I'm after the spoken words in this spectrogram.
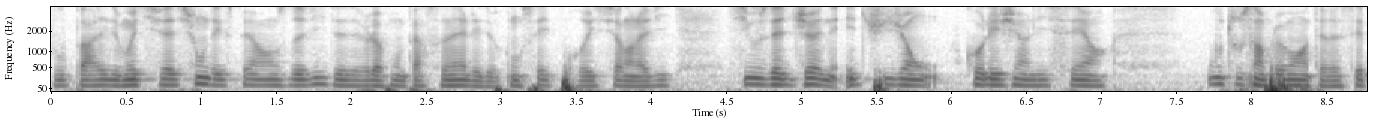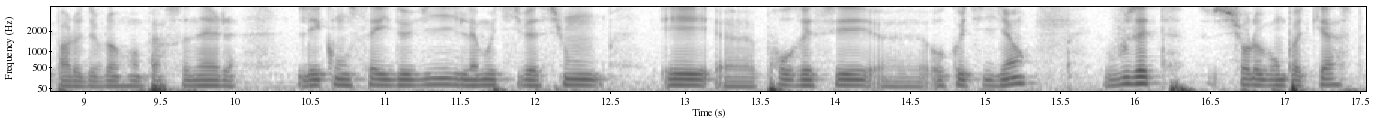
vous parler de motivation, d'expérience de vie, de développement personnel et de conseils pour réussir dans la vie. Si vous êtes jeune, étudiant, collégien, lycéen ou tout simplement intéressé par le développement personnel, les conseils de vie, la motivation et euh, progresser euh, au quotidien, vous êtes sur le bon podcast.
